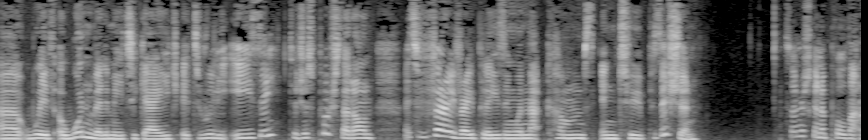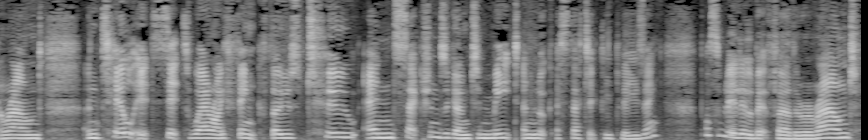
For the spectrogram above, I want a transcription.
uh, with a 1mm gauge, it's really easy to just push that on. It's very, very pleasing when that comes into position. So I'm just going to pull that around until it sits where I think those two end sections are going to meet and look aesthetically pleasing. Possibly a little bit further around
